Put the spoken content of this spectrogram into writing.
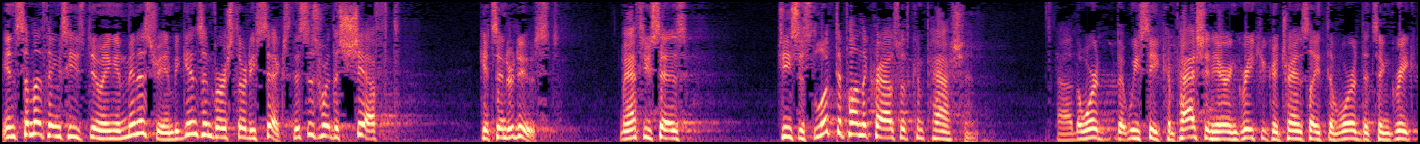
in some of the things he's doing in ministry and begins in verse 36. This is where the shift gets introduced. Matthew says, Jesus looked upon the crowds with compassion uh, the word that we see, compassion here in Greek, you could translate the word that's in Greek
